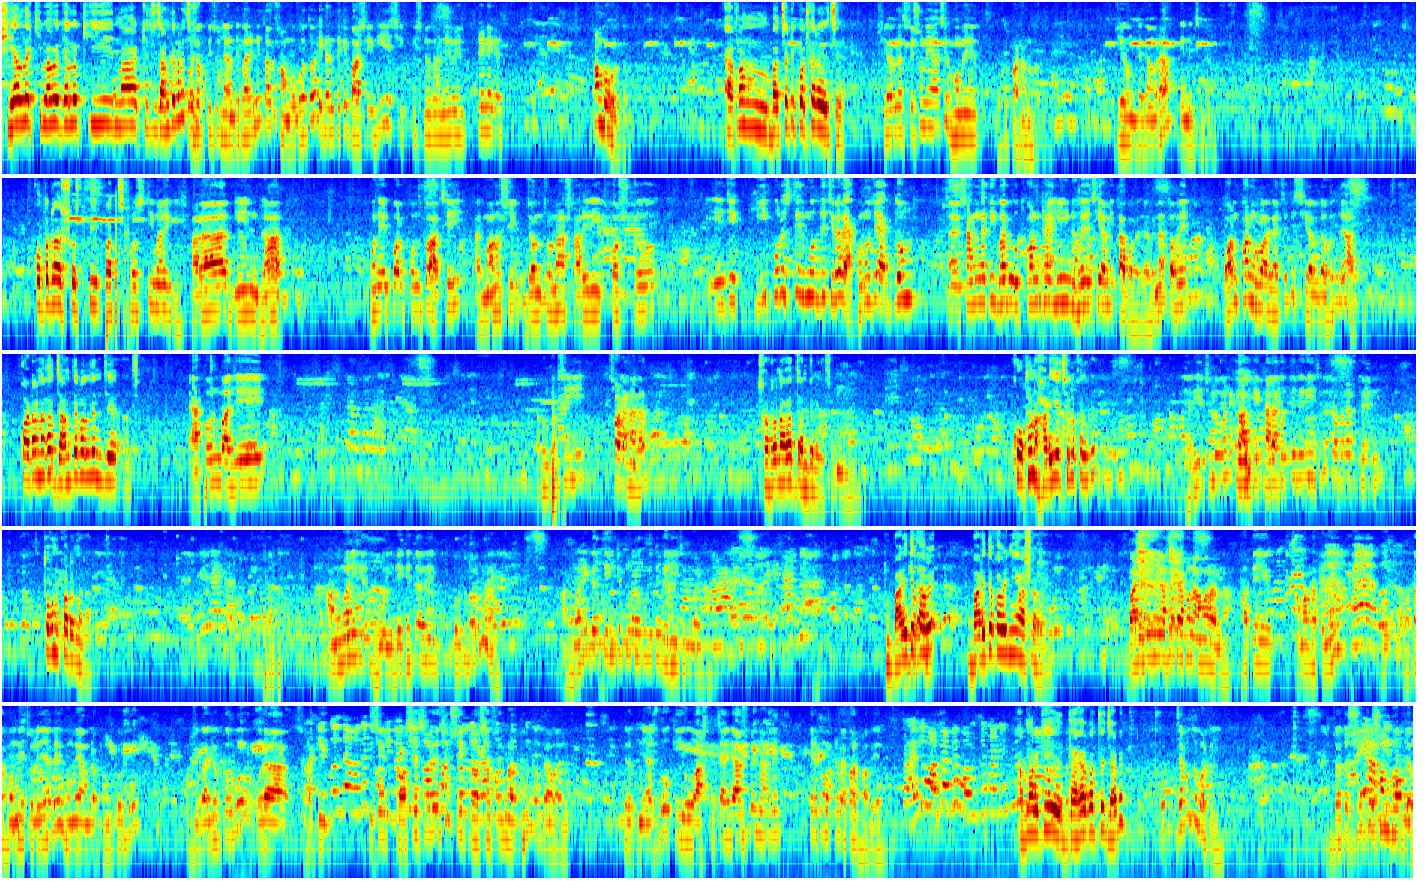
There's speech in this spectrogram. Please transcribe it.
শিয়ালদা কীভাবে গেল কি না কিছু জানতে পেরেছেন? সব কিছু জানতে পারিনি তবে সম্ভবত এখান থেকে বাসে গিয়ে কৃষ্ণগড়ে নেমে ট্রেনে গেছে। সম্ভবত। এখন বাচ্চাটি কোথায় রয়েছে? শিয়ালদা স্টেশনে আছে হোমে ওকে পাঠানো হবে। যে হোম থেকে আমরা এনেছিলাম। কতটা স্বস্তি পাচ্ছে? স্বস্তি মানে কি? সারা দিন রাত। ফোনের পর ফোন তো আছেই আর মানসিক যন্ত্রণা শারীরিক কষ্ট এই যে কি পরিস্থিতির মধ্যে ছিলাম এখনও যে একদম সাংঘাতিকভাবে উৎকণ্ঠাহীন হয়েছি আমি তা বলা যাবে না তবে কনফার্ম হওয়া গেছে যে শিয়ালদা হতে আছে। কটা নাগাদ জানতে পারলেন যে আচ্ছা? এখন বাজে এখন বলছি ছটা নাগাদ। ছটা নাগাদ জানতে পেরেছেন কখন হারিয়েছিল কালকে? হারিয়েছিল মানে কালকে খেলা করতে বেরিয়েছিল তারপর আর ফেরেনি। তখন কটা নাগাদ? আনুমানিক ঘড়ি দেখে তো আমি বলতে পারব না। আনুমানিক তিনটে পনেরো কুড়িতে বেরিয়েছিল বাড়ি থেকে। বাড়িতে কবে বাড়িতে কবে নিয়ে আসা হবে বাড়িতে নিয়ে আসাটা এখন আমার আর না। হাতে আমার হাতে নেই। ওটা হোমে চলে যাবে। হোমে আমরা ফোন করব। যোগাযোগ করব ওরা সেটা কি কিছু প্রসেস রয়েছে সেই প্রসেসের মাধ্যমে ওরা আবার ফেরত নিয়ে আসব। কি ও আসতে চাইলে আসবে নাহলে এরকম একটা ব্যাপার হবে। আপনারা কি দেখা করতে যাবেন? যাব তো বটেই। যত শীঘ্র সম্ভব যাব।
